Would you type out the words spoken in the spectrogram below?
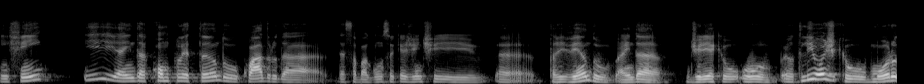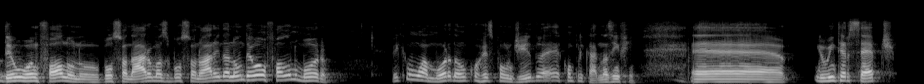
enfim, e ainda completando o quadro da, dessa bagunça que a gente é, tá vivendo, ainda diria que o, o, eu li hoje que o Moro deu o unfollow no Bolsonaro, mas o Bolsonaro ainda não deu o unfollow no Moro. Vê que um amor não correspondido é complicado, mas enfim. É, e o Intercept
